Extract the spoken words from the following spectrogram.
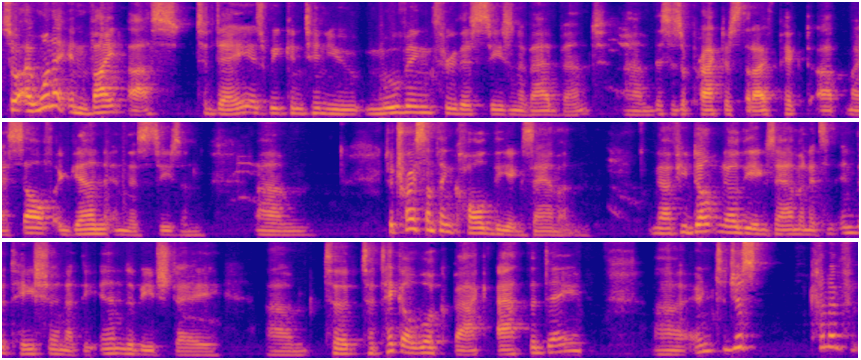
So I want to invite us today as we continue moving through this season of Advent. Um, this is a practice that I've picked up myself again in this season um, to try something called the Examen. Now, if you don't know the Examen, it's an invitation at the end of each day um, to, to take a look back at the day uh, and to just kind of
